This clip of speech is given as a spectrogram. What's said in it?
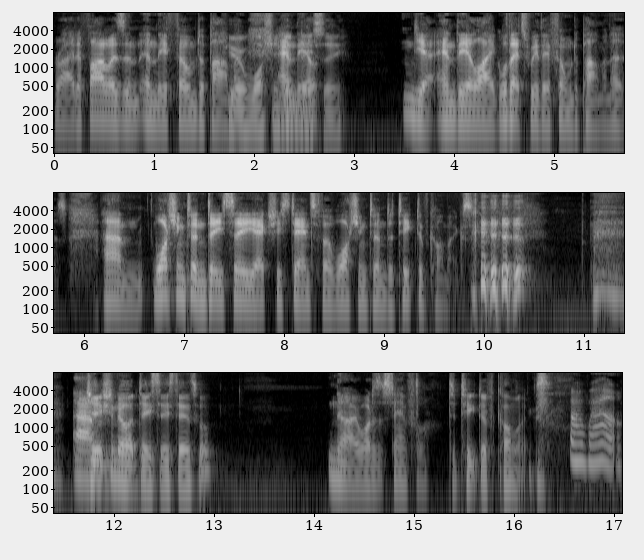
right? If I was in, in their film department, You're in Washington DC. Yeah, and they're like, well, that's where their film department is. Um, Washington DC actually stands for Washington Detective Comics. Do you actually know what DC stands for? no, what does it stand for? Detective Comics. Oh wow.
